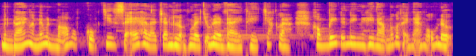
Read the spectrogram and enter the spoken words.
Mình đoán là nếu mình mở một cuộc chia sẻ hay là tranh luận về chủ đề này thì chắc là không biết đến đi khi nào mới có thể ngã ngủ được.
